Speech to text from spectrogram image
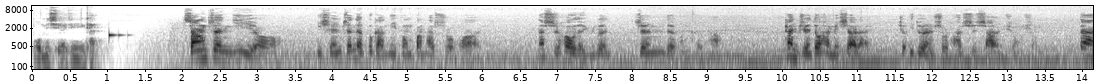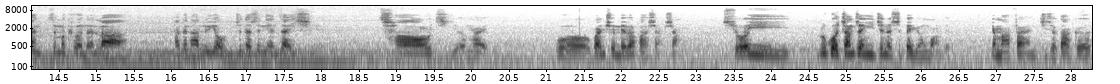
我们一起来听听看。张正义哦，以前真的不敢逆风帮他说话，那时候的舆论真的很可怕，判决都还没下来。就一堆人说他是杀人凶手，但怎么可能啦？他跟他女友真的是黏在一起，超级恩爱的，我完全没办法想象。所以，如果张正义真的是被冤枉的，要麻烦记者大哥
